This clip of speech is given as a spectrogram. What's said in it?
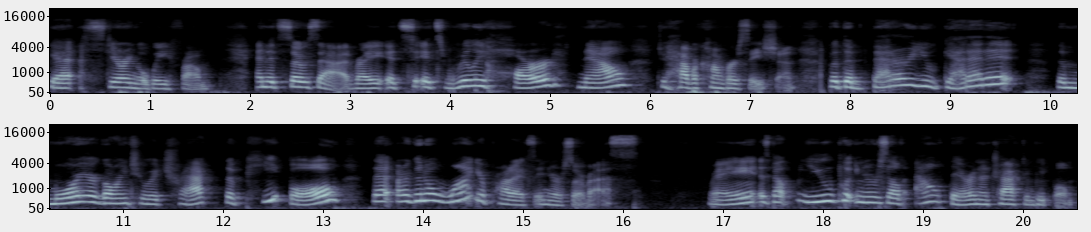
get steering away from. And it's so sad, right? It's it's really hard now to have a conversation. But the better you get at it, the more you're going to attract the people that are going to want your products and your service right? It's about you putting yourself out there and attracting people.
